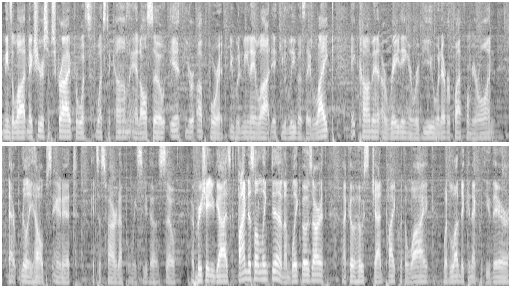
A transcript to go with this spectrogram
means a lot. Make sure you're subscribed for what's what's to come, and also if you're up for it, it would mean a lot if you leave us a like, a comment, a rating, a review, whatever platform you're on. That really helps, and it gets us fired up when we see those. So I appreciate you guys. Find us on LinkedIn. I'm Blake Bozarth, my co-host Chad Pyke with a Y. Would love to connect with you there.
